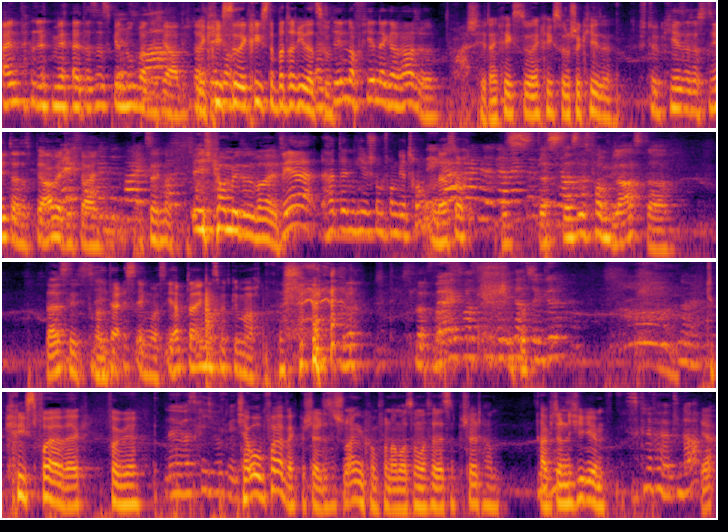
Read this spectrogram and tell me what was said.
Ein Panel mehr, das ist genug, was ich habe. Da Dann kriegst du, dann kriegst du eine Batterie Da dazu. stehen noch vier in der Garage. Oh shit, dann kriegst du, dann kriegst du ein Stück Käse. Stück Käse, das seht ihr, das bearbeite ich gleich. Ich komme mit in den Wald. Wer hat denn hier schon von getrunken? Da ist doch. Das, das, das ist vom Glas da. Da ist nichts Nee, dran. da ist irgendwas. Ihr habt da irgendwas mitgemacht. Das. Merkst du, was krieg ich, wenn ich das trinke? Du kriegst Feuerwerk von mir. Ne, was krieg ich wirklich? Ich habe oben Feuerwerk bestellt, das ist schon angekommen von Amazon, was wir letztens bestellt haben. Habe ich doch nicht gegeben. Ist das Kinderfeuerwerk schon da? Ja,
